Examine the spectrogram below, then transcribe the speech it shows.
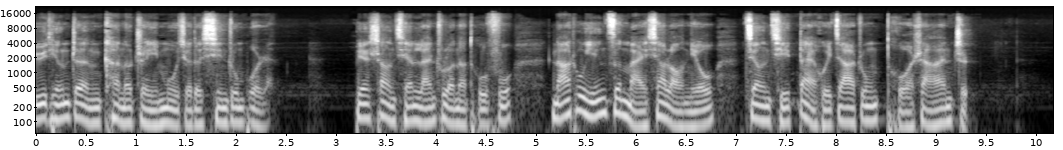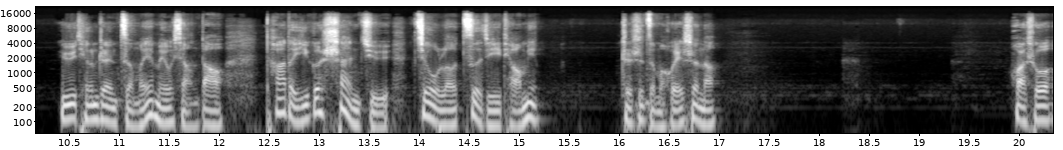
于廷振看到这一幕，觉得心中不忍，便上前拦住了那屠夫，拿出银子买下老牛，将其带回家中妥善安置。于廷振怎么也没有想到，他的一个善举救了自己一条命，这是怎么回事呢？话说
